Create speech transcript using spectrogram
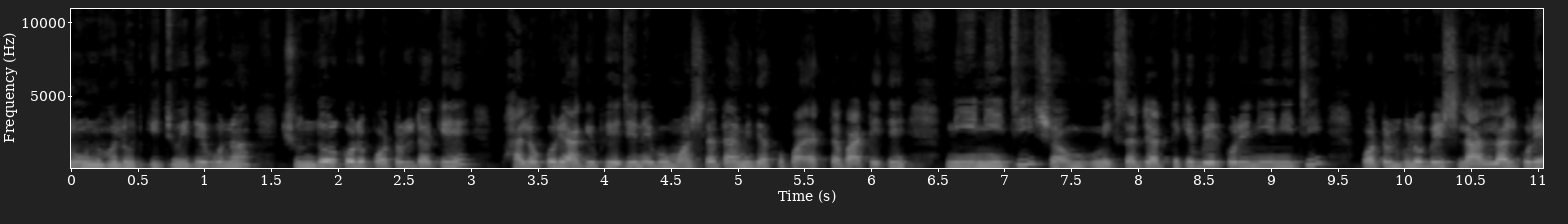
নুন, হলুদ কিছুই দেব না। সুন্দর করে পটলটাকে ভালো করে আগে ভেজে নেব। মশলাটা আমি দেখো একটা বাটিতে নিয়ে নিয়েছি। সব মিক্সার জার থেকে বের করে নিয়ে নিয়েছি। পটলগুলো বেশ লাল লাল করে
